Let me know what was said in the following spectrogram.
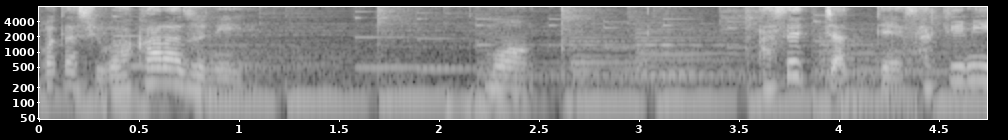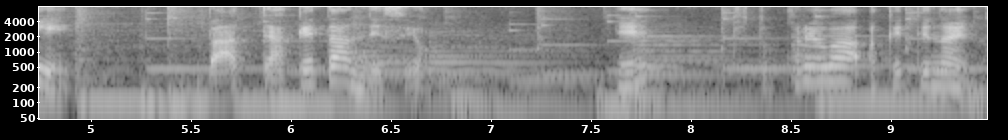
私分からずにもう焦っちゃって先にバーって開けたんですよ。ねちょっとこれは開けてないの。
